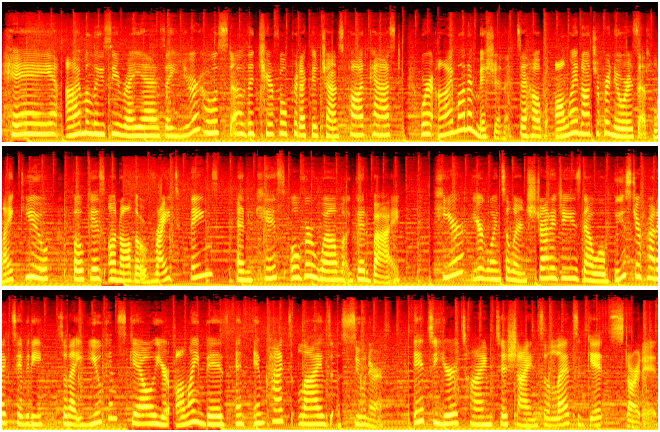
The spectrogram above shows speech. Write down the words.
Hey, I'm Lucy Reyes, your host of the Cheerful Productive Chats podcast, where I'm on a mission to help online entrepreneurs like you focus on all the right things and kiss overwhelm goodbye. Here, you're going to learn strategies that will boost your productivity so that you can scale your online biz and impact lives sooner. It's your time to shine, so let's get started.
